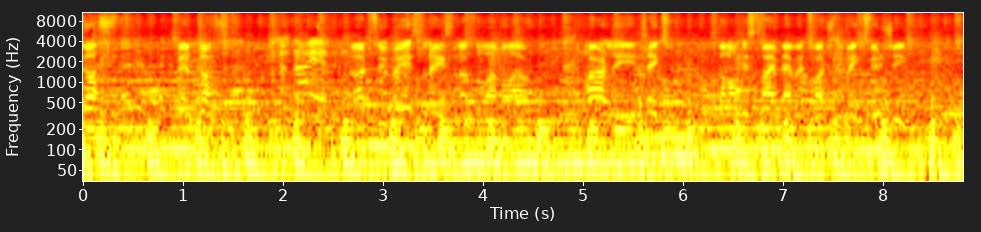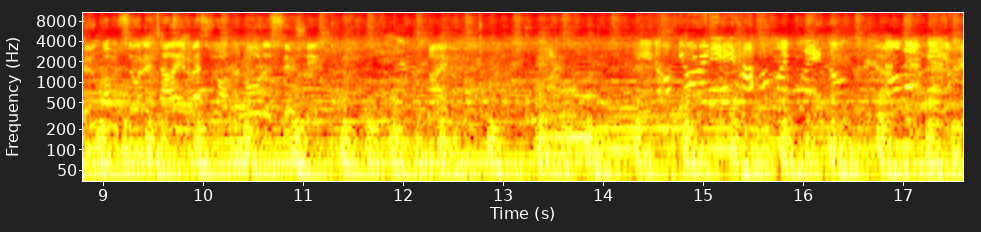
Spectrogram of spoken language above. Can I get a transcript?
Dust. Bit of dust. I had two beers today, so that's all I'm allowed. Apparently, it takes the longest time ever to actually make sushi. Who comes to an Italian restaurant and orders sushi? I If you already ate half of my plate, don't don't let him get your food.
